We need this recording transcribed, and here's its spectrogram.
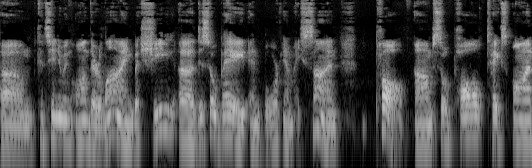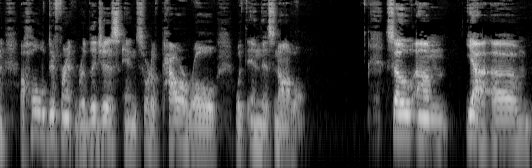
um, continuing on their line, but she uh, disobeyed and bore him a son, Paul. Um, so Paul takes on a whole different religious and sort of power role within this novel. So um, yeah, um,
